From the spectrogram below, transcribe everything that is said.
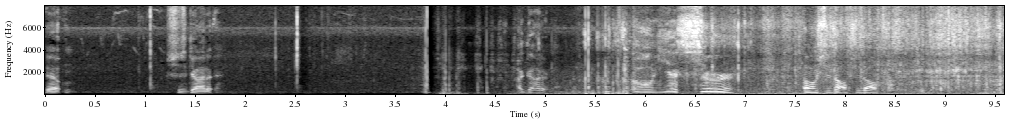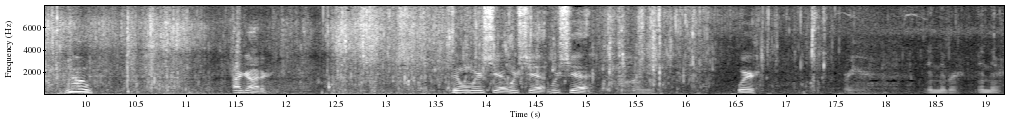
Yep. She's got it. I got it. Oh, yes, sir. Oh, she's off. She's off. No. I got her. Dylan, where's she at? Where's she at? Where's she at? Where? Right here. In there. In there.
